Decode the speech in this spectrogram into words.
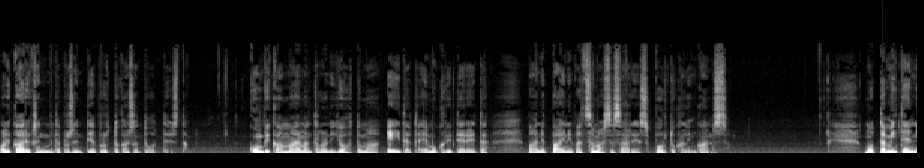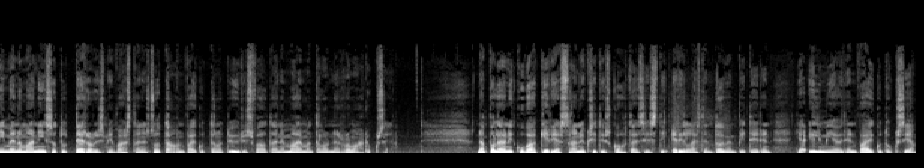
oli 80 prosenttia bruttokansantuotteesta. Kumpikaan maailmantalouden johtomaa ei tätä emukriteereitä, vaan ne painivat samassa sarjassa Portugalin kanssa. Mutta miten nimenomaan niin sanottu terrorismin vastainen sota on vaikuttanut Yhdysvaltain ja maailmantalouden romahdukseen? Napoleoni kuvaa kirjassaan yksityiskohtaisesti erilaisten toimenpiteiden ja ilmiöiden vaikutuksia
